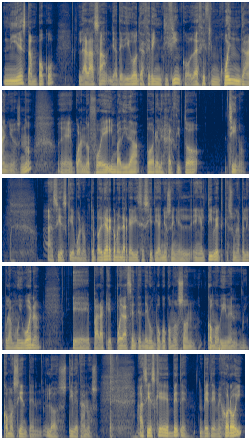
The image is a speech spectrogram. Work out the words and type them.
ni es tampoco la Lhasa, ya te digo, de hace 25, de hace 50 años, ¿no? Eh, cuando fue invadida por el ejército chino. Así es que, bueno, te podría recomendar que vieses 7 años en el, en el Tíbet, que es una película muy buena, eh, para que puedas entender un poco cómo son, cómo viven, cómo sienten los tibetanos. Así es que vete, vete mejor hoy,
